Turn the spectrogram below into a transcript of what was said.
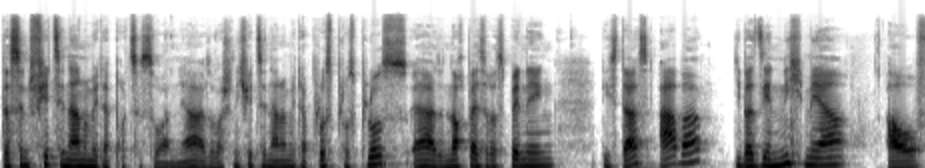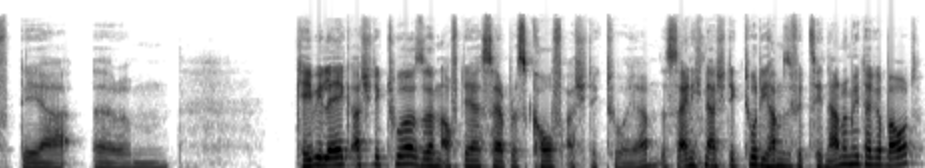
das sind 14 Nanometer Prozessoren, ja, also wahrscheinlich 14 Nanometer plus plus plus, ja, also noch besseres Spinning, dies, das, aber die basieren nicht mehr auf der ähm, Kaby Lake Architektur, sondern auf der Cypress Cove Architektur, ja. Das ist eigentlich eine Architektur, die haben sie für 10 Nanometer gebaut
